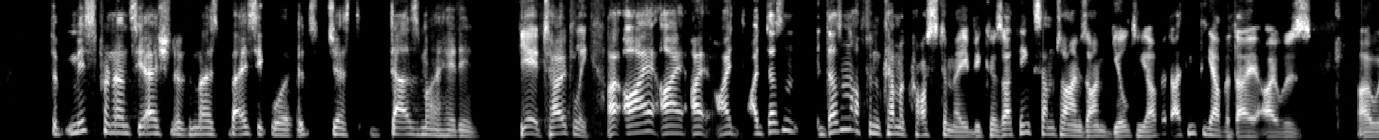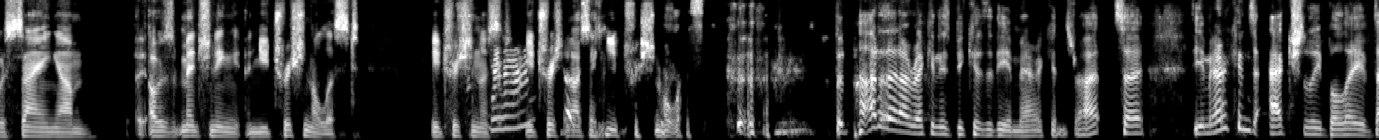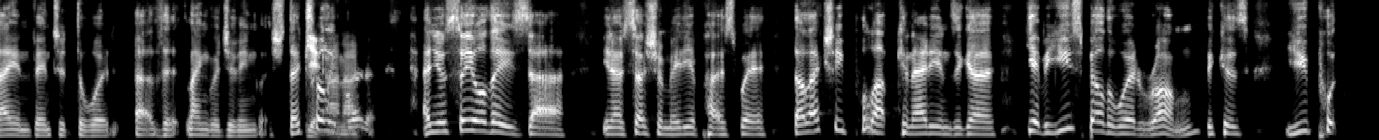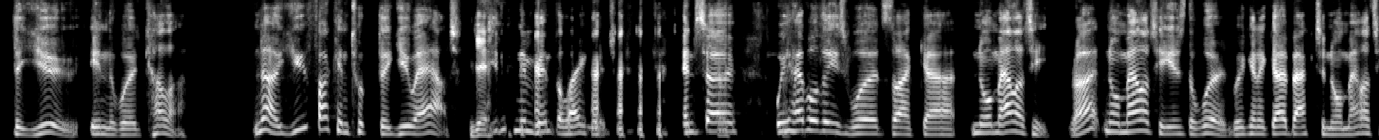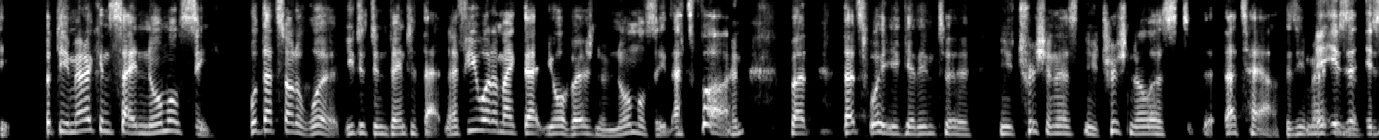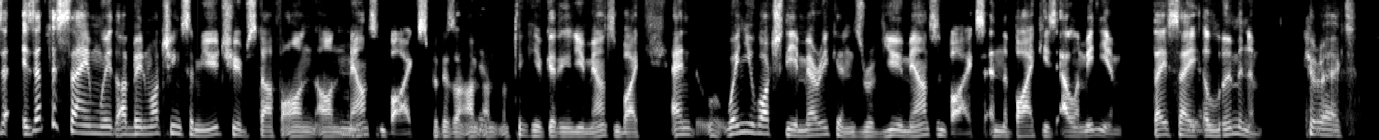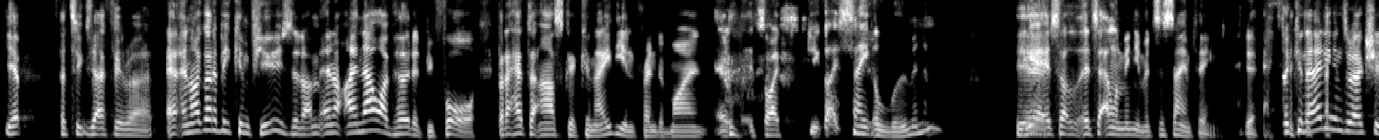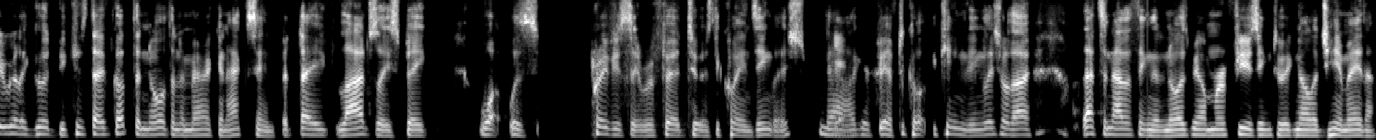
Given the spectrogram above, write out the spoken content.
the mispronunciation of the most basic words just does my head in. Yeah, totally. I, I, I, I, I doesn't it doesn't often come across to me because I think sometimes I'm guilty of it. I think the other day I was, I was saying, um, I was mentioning a nutritionalist, nutritionist, mm-hmm. nutrition. I say nutritionalist. but part of that, I reckon, is because of the Americans, right? So, the Americans actually believe they invented the word, uh, the language of English. They truly yeah, believe it, and you'll see all these. Uh, you know, social media posts where they'll actually pull up Canadians and go, yeah, but you spell the word wrong because you put the U in the word color. No, you fucking took the you out. Yeah. You didn't invent the language. and so we have all these words like uh, normality, right? Normality is the word. We're going to go back to normality. But the Americans say normalcy. Well, that's not a word. You just invented that. Now, if you want to make that your version of normalcy, that's fine. But that's where you get into nutritionist, nutritionalist. That's how because is it is that is that the same with? I've been watching some YouTube stuff on on mm. mountain bikes because I'm, yeah. I'm, I'm thinking of getting a new mountain bike. And when you watch the Americans review mountain bikes and the bike is aluminium, they say yeah. aluminum. Correct. Yep. That's exactly right. And, and I got to be confused, and, I'm, and I know I've heard it before, but I had to ask a Canadian friend of mine. It's like, do you guys say aluminum? Yeah, yeah it's a, it's aluminium. It's the same thing. Yeah. the Canadians are actually really good because they've got the Northern American accent, but they largely speak what was previously referred to as the Queen's English. Now yeah. I guess we have to call it the King's English, although that's another thing that annoys me. I'm refusing to acknowledge him either.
